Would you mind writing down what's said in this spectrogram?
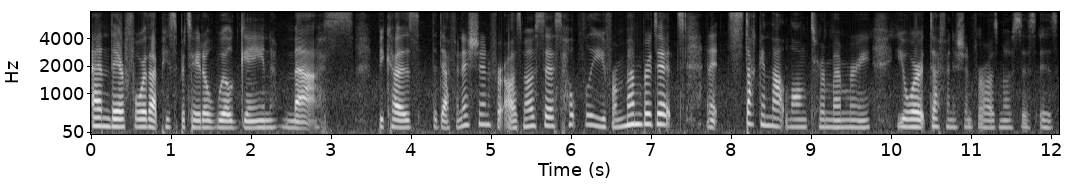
and therefore that piece of potato will gain mass because the definition for osmosis, hopefully you've remembered it and it's stuck in that long term memory. Your definition for osmosis is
